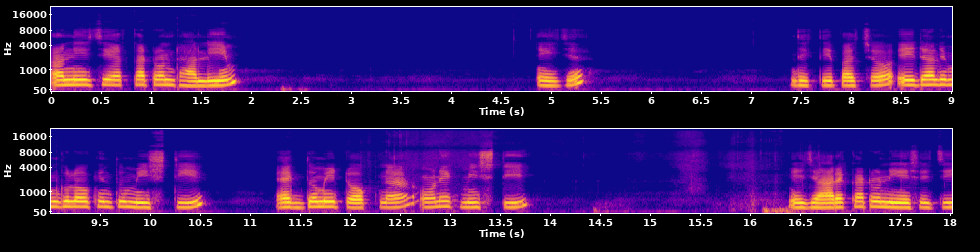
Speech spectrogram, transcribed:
আর নিয়েছি এক কার্টন ঢালিম এই যে, দেখতেই পাচ্ছ, এই ডালিমগুলো কিন্তু মিষ্টি, একদমই টক না, অনেক মিষ্টি। এই যে আরেক কার্টন নিয়ে এসেছি।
